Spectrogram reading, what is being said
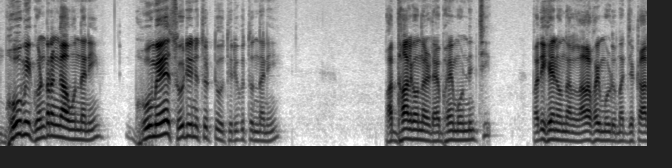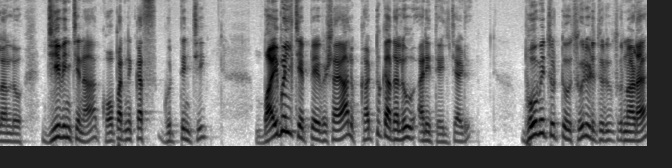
భూమి గుండ్రంగా ఉందని భూమే సూర్యుని చుట్టూ తిరుగుతుందని పద్నాలుగు వందల డెబ్భై మూడు నుంచి పదిహేను వందల నలభై మూడు మధ్య కాలంలో జీవించిన కోపర్నికస్ గుర్తించి బైబిల్ చెప్పే విషయాలు కట్టుకథలు అని తేల్చాడు. భూమి చుట్టూ సూర్యుడు తిరుగుతున్నాడా?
